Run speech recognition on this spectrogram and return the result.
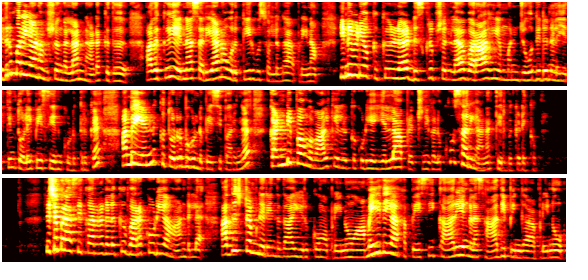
எதிர்மறையான விஷயங்கள்லாம் நடக்குது. அதுக்கு என்ன சரியான ஒரு தீர்வு சொல்லுங்கள் அப்படின்னா இந்த வீடியோவுக்கு கீழே டிஸ்கிரிப்ஷனில் வராகி அம்மன் ஜோதிட நிலையத்தின் தொலைபேசி எண் கொடுத்துருக்கேன். அந்த எண்ணுக்கு தொடர்பு கொண்டு பேசி பாருங்கள் கண்டிப்பாக உங்கள் வாழ்க்கையில் இருக்கக்கூடிய எல்லா பிரச்சனைகளுக்கும் சரியான தீர்வு கிடைக்கும். ரிஷபராசிக்காரர்களுக்கு வரக்கூடிய ஆண்டில் அதிர்ஷ்டம் நிறைந்ததாக இருக்கும் அப்படின்னும் அமைதியாக பேசி காரியங்களை சாதிப்பீங்க அப்படின்னும்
